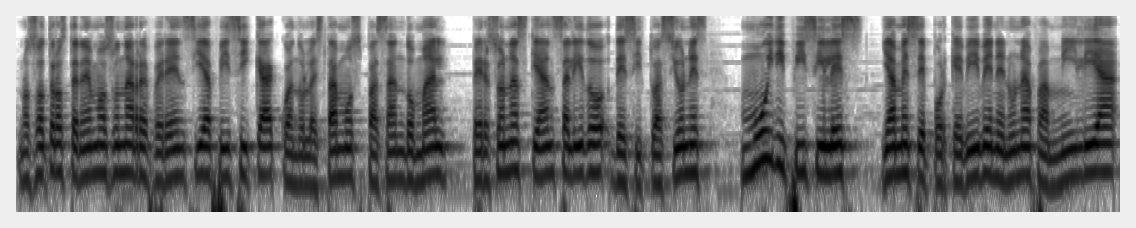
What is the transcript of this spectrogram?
Nosotros tenemos una referencia física cuando la estamos pasando mal. Personas que han salido de situaciones muy difíciles, llámese porque viven en una familia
